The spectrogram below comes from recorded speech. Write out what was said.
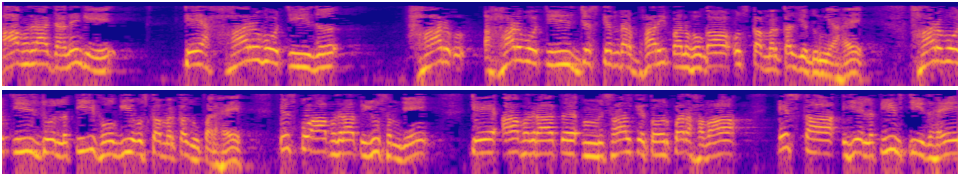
آپ حضرات جانیں گے کہ ہر وہ چیز ہر ہر وہ چیز جس کے اندر بھاری پن ہوگا، اس کا مرکز یہ دنیا ہے۔ ہر وہ چیز جو لطیف ہوگی، اس کا مرکز اوپر ہے۔ اس کو آپ حضرات یوں سمجھیں کہ آپ حضرات مثال کے طور پر ہوا، اس کا یہ لطیف چیز ہے،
